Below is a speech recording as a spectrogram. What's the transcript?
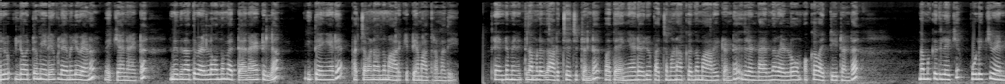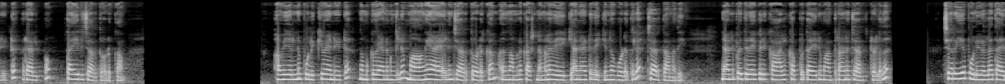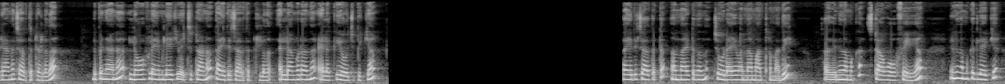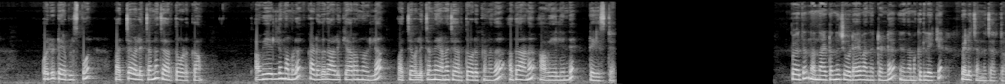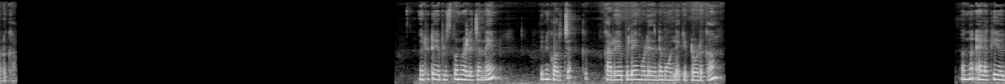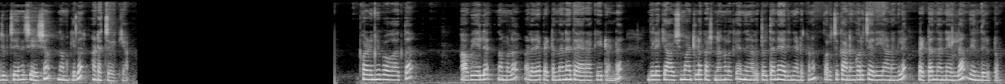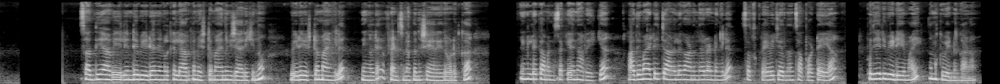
ഒരു ലോ ടു മീഡിയം ഫ്ലെയിമിൽ വേണം വെക്കാനായിട്ട്. ഇനി ഇതിനകത്ത് വെള്ളമൊന്നും വറ്റാനായിട്ടില്ല. ഈ തേങ്ങയുടെ പച്ചമണം ഒന്ന് മാറിക്കിട്ടിയാൽ മാത്രം മതി. രണ്ട് മിനിറ്റ് നമ്മളിത് അടച്ചു വെച്ചിട്ടുണ്ട്. അപ്പോൾ തേങ്ങയുടെ ഒരു പച്ചമണമൊക്കെ ഒന്ന് മാറിയിട്ടുണ്ട്. ഇതിലുണ്ടായിരുന്ന വെള്ളവും ഒക്കെ വറ്റിയിട്ടുണ്ട്. നമുക്കിതിലേക്ക് പുളിക്ക് വേണ്ടിയിട്ട് ഒരല്പം തൈര് ചേർത്ത് കൊടുക്കാം. അവിയലിന് പുളിക്ക് വേണ്ടിയിട്ട് നമുക്ക് വേണമെങ്കിൽ മാങ്ങയായാലും ചേർത്ത് കൊടുക്കാം. അത് നമ്മൾ കഷ്ണങ്ങൾ വേവിക്കാനായിട്ട് വെക്കുന്ന കൂട്ടത്തിൽ ചേർത്താൽ മതി. ഞാനിപ്പോൾ ഇതിലേക്ക് ഒരു കാൽ കപ്പ് തൈര് മാത്രമാണ് ചേർത്തിട്ടുള്ളത്. ചെറിയ പുളിയുള്ള തൈരാണ് ചേർത്തിട്ടുള്ളത്. ഇതിപ്പോൾ ഞാൻ ലോ ഫ്ലെയിമിലേക്ക് വെച്ചിട്ടാണ് തൈര് ചേർത്തിട്ടുള്ളത്. എല്ലാം കൂടെ ഒന്ന് ഇളക്കി യോജിപ്പിക്കാം. തൈര് ചേർത്തിട്ട് നന്നായിട്ട് തന്ന് ചൂടായി വന്നാൽ മാത്രം മതി. അത് കഴിഞ്ഞ് നമുക്ക് സ്റ്റവ് ഓഫ് ചെയ്യാം. ഇനി നമുക്കിതിലേക്ക് ഒരു ടേബിൾ സ്പൂൺ പച്ച വെളിച്ചെണ്ണ ചേർത്ത് കൊടുക്കാം. അവിയലിൽ നമ്മൾ കടുക് താളിക്കാറൊന്നുമില്ല. പച്ച വെളിച്ചെണ്ണയാണ് ചേർത്ത് കൊടുക്കുന്നത്. അതാണ് അവിയലിന്റെ ടേസ്റ്റ്. ഇപ്പോൾ ഇത് നന്നായിട്ടൊന്ന് ചൂടായി വന്നിട്ടുണ്ട്. ഇനി നമുക്കിതിലേക്ക് വെളിച്ചെണ്ണ ചേർത്ത് കൊടുക്കാം. ഒരു ടേബിൾ സ്പൂൺ വെളിച്ചെണ്ണയും പിന്നെ കുറച്ച് കറിവേപ്പിലയും കൂടി ഇതിന്റെ മുകളിലേക്ക് ഇട്ട് കൊടുക്കാം. ഒന്ന് ഇളക്കി യോജിപ്പിച്ചതിന് ശേഷം നമുക്കിത് അടച്ചു വയ്ക്കാം കുഴഞ്ഞു പോകാത്ത അവിയൽ നമ്മൾ വളരെ പെട്ടെന്ന് തന്നെ തയ്യാറാക്കിയിട്ടുണ്ട്. ഇതിലേക്ക് ആവശ്യമായിട്ടുള്ള കഷ്ണങ്ങളൊക്കെ നീളത്തിൽ തന്നെ അരിഞ്ഞെടുക്കണം. കുറച്ച് കനം കുറച്ച് അരിയാണെങ്കിൽ പെട്ടെന്ന് തന്നെ എല്ലാം വെന്ത് കിട്ടും. സദ്യ അവിയലിന്റെ വീഡിയോ നിങ്ങൾക്ക് എല്ലാവർക്കും ഇഷ്ടമായെന്ന് വിചാരിക്കുന്നു. വീഡിയോ ഇഷ്ടമായെങ്കിൽ നിങ്ങളുടെ ഫ്രണ്ട്സിനൊക്കെ ഒന്ന് ഷെയർ ചെയ്ത് കൊടുക്കുക. നിങ്ങളുടെ കമൻസൊക്കെ ഒന്ന് അറിയിക്കുക. ആദ്യമായിട്ട് ഈ ചാനൽ കാണുന്നവരുണ്ടെങ്കിൽ സബ്സ്ക്രൈബ് ചെയ്തൊന്ന് സപ്പോർട്ട് ചെയ്യുക. പുതിയൊരു വീഡിയോയുമായി നമുക്ക് വീണ്ടും കാണാം.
